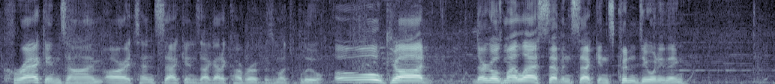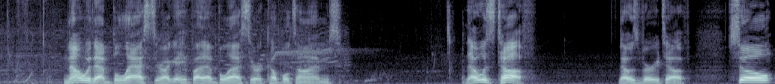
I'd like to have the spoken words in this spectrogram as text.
Kraken time. All right, 10 seconds. I got to cover up as much blue. Oh, God. There goes my last seven seconds. Couldn't do anything. Not with that blaster. I got hit by that blaster a couple times. That was tough. That was very tough. So,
